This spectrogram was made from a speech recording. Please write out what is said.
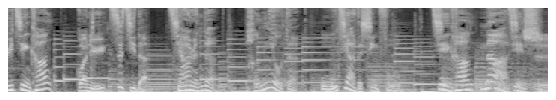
关于健康，关于自己的、家人的、朋友的无价的幸福，健康那件事。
